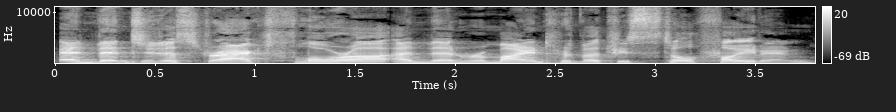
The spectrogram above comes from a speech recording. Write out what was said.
And then to distract Flora and then remind her that she's still fighting.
